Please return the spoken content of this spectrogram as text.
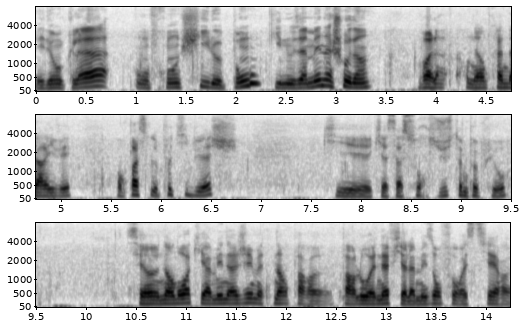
Et donc là, on franchit le pont qui nous amène à Chaudun. Voilà, on est en train d'arriver. On passe le petit Buèche qui, est, qui a sa source juste un peu plus haut. C'est un endroit qui est aménagé maintenant par, euh, par l'ONF. Il y a la maison forestière euh,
